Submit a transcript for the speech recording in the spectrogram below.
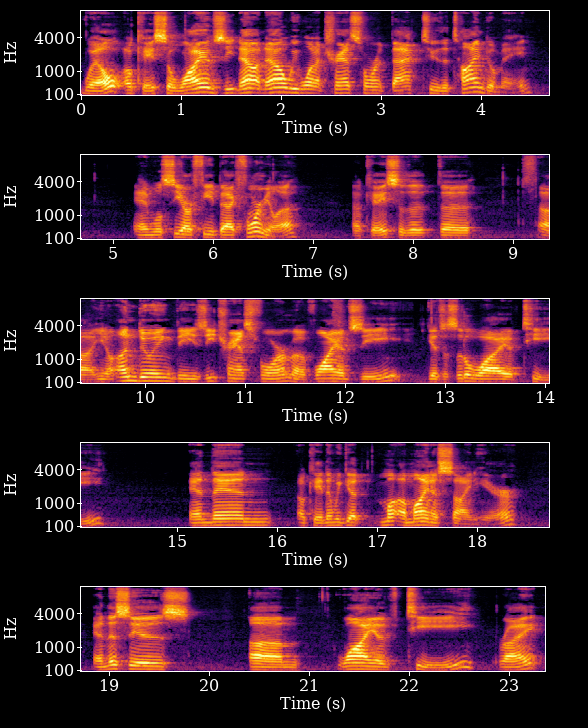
Well, okay, so y of z. Now, now we want to transform it back to the time domain, and we'll see our feedback formula. Okay, so the the uh, you know undoing the z transform of y of z gives us little y of t, and then okay, then we get a minus sign here, and this is um, y of t, right?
